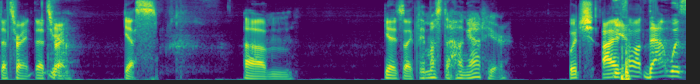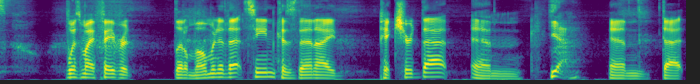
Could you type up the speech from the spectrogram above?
That's right. That's yeah. right. Yes. Um, yeah, it's like they must have hung out here, which I yeah, thought that was was my favorite little moment of that scene because then I pictured that and yeah. and that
